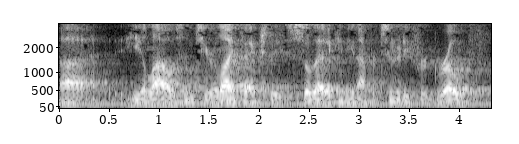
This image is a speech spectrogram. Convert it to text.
uh, He allows into your life, actually, so that it can be an opportunity for growth.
